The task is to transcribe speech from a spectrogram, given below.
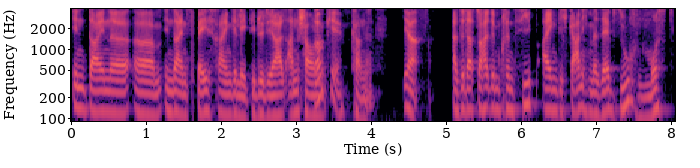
in deine ähm, in deinen Space reingelegt, die du dir halt anschauen okay. kannst. Ja. Ja. Also, dass du halt im Prinzip eigentlich gar nicht mehr selbst suchen musst,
